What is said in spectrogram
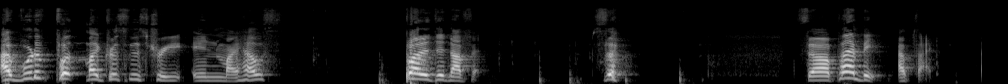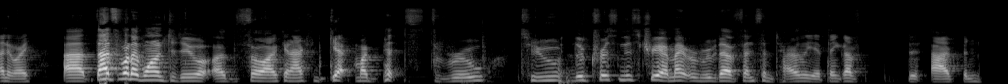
I would have put my Christmas tree in my house, but it did not fit. So, so plan B, outside. Anyway, uh, that's what I wanted to do, uh, so I can actually get my pets through to the Christmas tree. I might remove that fence entirely. I think I've been, I've been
